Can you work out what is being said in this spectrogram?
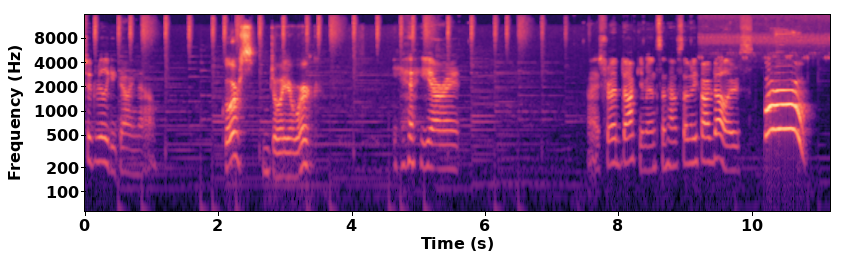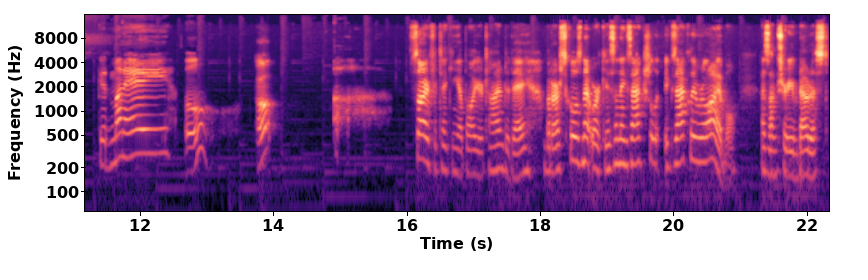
should really get going now. Of course. Enjoy your work. Yeah, yeah, right. I shred documents and have $75. Woo! Good money! Oh. Oh. Sorry for taking up all your time today, but our school's network isn't exactly exactly reliable, as I'm sure you've noticed.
